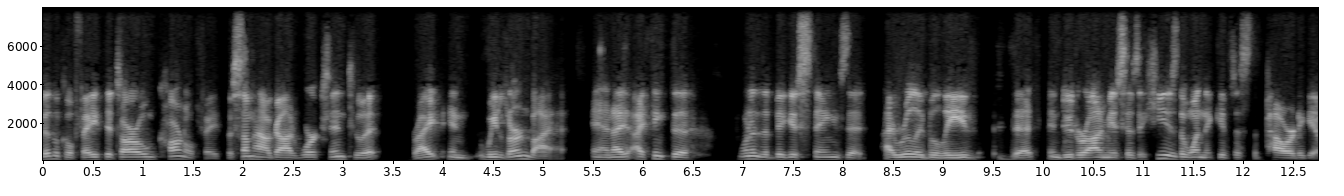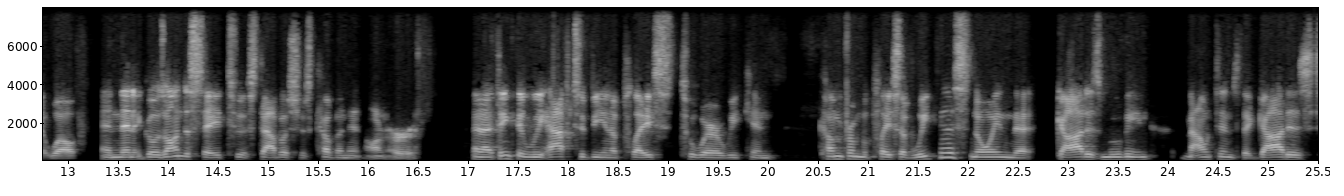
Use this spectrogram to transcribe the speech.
biblical faith it's our own carnal faith but somehow god works into it right? And we learn by it. And i, I think the one of the biggest things that i really believe that in deuteronomy it says that he is the one that gives us the power to get wealth and then it goes on to say to establish his covenant on earth. And i think that we have to be in a place to where we can come from a place of weakness knowing that god is moving mountains that god is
